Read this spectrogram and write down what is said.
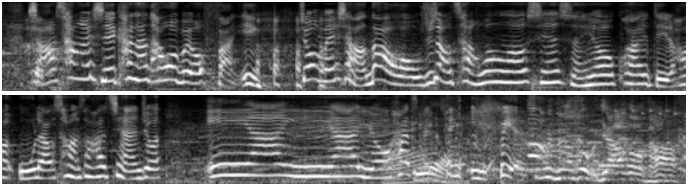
想要唱一些，看看他会不会有反应。就没想到哦，我就这样唱“王老先生有快递”，然后无聊唱一唱，他竟然就咿呀咿呀哟，他才听一遍。是不是那时候我压到他？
